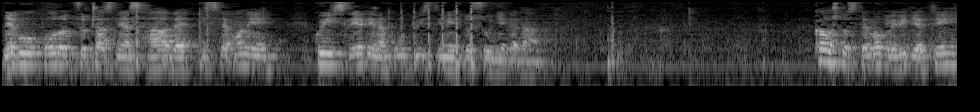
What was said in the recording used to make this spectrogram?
Njegovu porodcu, časne ashabe i sve one koji slijedi na putu istine do sudnjega dana. Kao što ste mogli vidjeti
